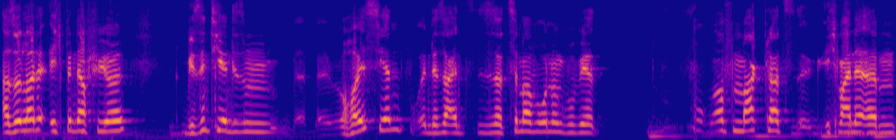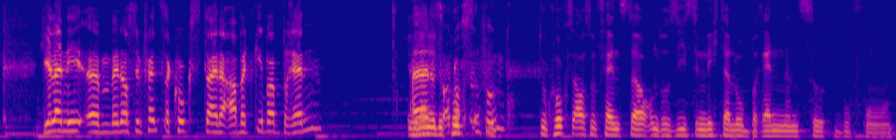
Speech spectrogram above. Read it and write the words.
Also Leute, ich bin dafür. Wir sind hier in diesem äh, Häuschen, in dieser, in dieser Zimmerwohnung, wo wir auf dem Marktplatz, äh, ich meine, ähm, Jelani, ähm, wenn du aus dem Fenster guckst, deine Arbeitgeber brennen. Meine, das du, guckst, Punkt. du guckst aus dem Fenster und du siehst den lichterloh brennenden Cirque Buffon.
